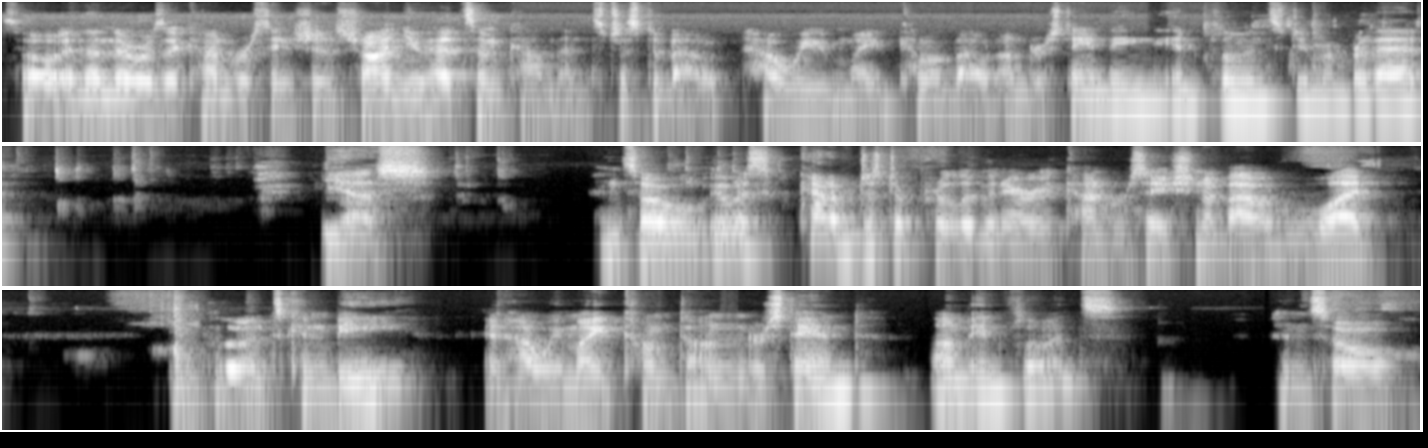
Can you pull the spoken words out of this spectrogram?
So, and then there was a conversation. Sean, you had some comments just about how we might come about understanding influence. Do you remember that? Yes. And so it was kind of just a preliminary conversation about what influence can be and how we might come to understand um, influence. And so,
